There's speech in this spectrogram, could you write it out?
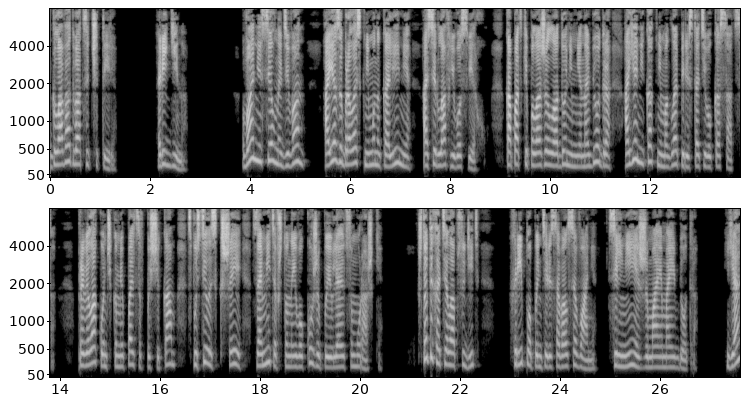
Глава 24. Регина. Ваня сел на диван, а я забралась к нему на колени, оседлав его сверху. Капацкий положил ладони мне на бедра, а я никак не могла перестать его касаться. Провела кончиками пальцев по щекам, спустилась к шее, заметив, что на его коже появляются мурашки. «Что ты хотела обсудить?» — хрипло поинтересовался Ваня, сильнее сжимая мои бедра. «Я?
